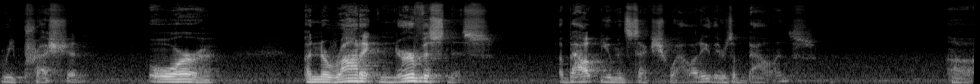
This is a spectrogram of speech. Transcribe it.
repression or a neurotic nervousness about human sexuality. There's a balance. Uh,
